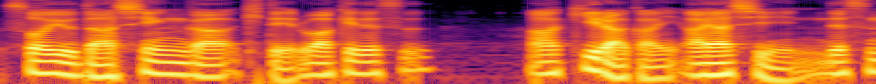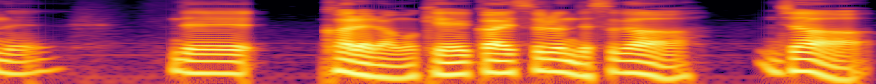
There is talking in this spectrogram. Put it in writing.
そういう打診が来ているわけです。明らかに怪しいんですね。で、彼らも警戒するんですが、じゃあ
